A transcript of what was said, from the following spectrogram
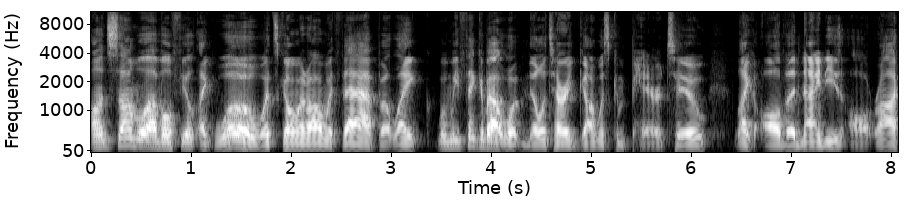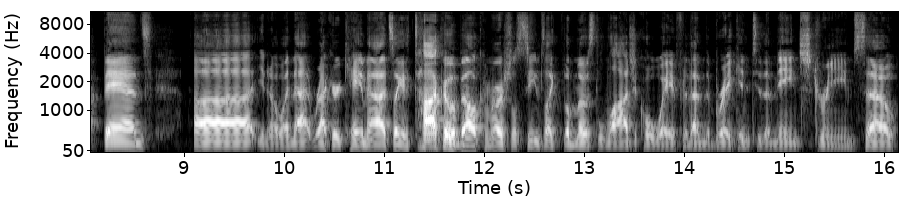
on some level feels like whoa, what's going on with that? But like when we think about what Militarie Gun was compared to, like all the '90s alt rock bands uh, you know, when that record came out. It's like a Taco Bell commercial seems like the most logical way for them to break into the mainstream. So,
